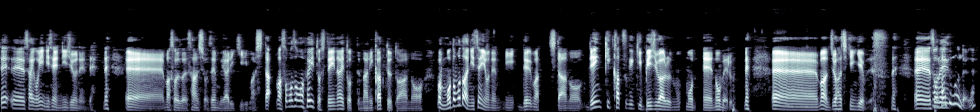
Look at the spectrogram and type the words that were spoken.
で、えー最後に2020年でね、えーまあそれぞれ3章全部やりきりました。まあそもそもフェイトステイナイトって何かっていうと、あの、まあもともとは2004年に出ました、あの、伝奇活劇ビジュアルのも、えーノベル。ね。えーまあ18禁ゲームです。ね。えーそれタイプ、ムーンだよね。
